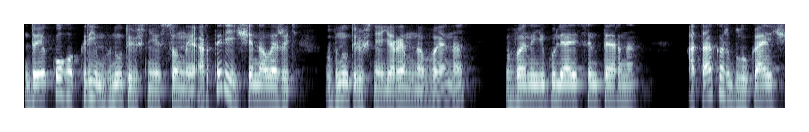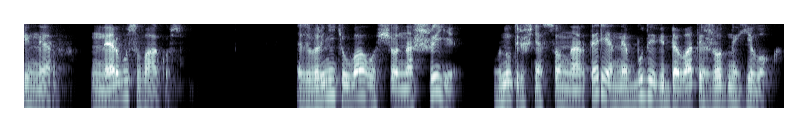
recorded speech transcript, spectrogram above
до якого, крім внутрішньої сонної артерії, ще належить внутрішня яремна вена, вена югуляріс інтерна, а також блукаючий нерв нервус вагус. Зверніть увагу, що на шиї внутрішня сонна артерія не буде віддавати жодних гілок.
